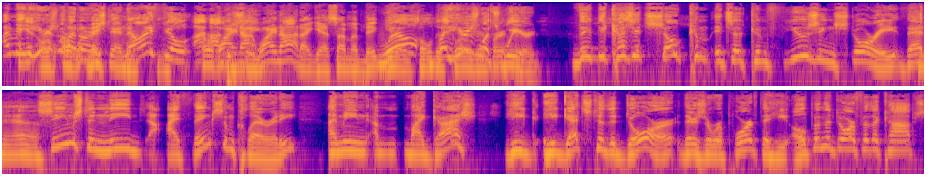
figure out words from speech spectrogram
I mean, here's or- what I don't make- understand. Now I feel why not? Why not? I guess I'm a big you Well, know, but here's what's person. weird. They, because it's so com- it's a confusing story that Yeah. seems to need I think some clarity. I mean, um, my gosh, he he gets to the door. There's a report that he opened the door for the cops.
